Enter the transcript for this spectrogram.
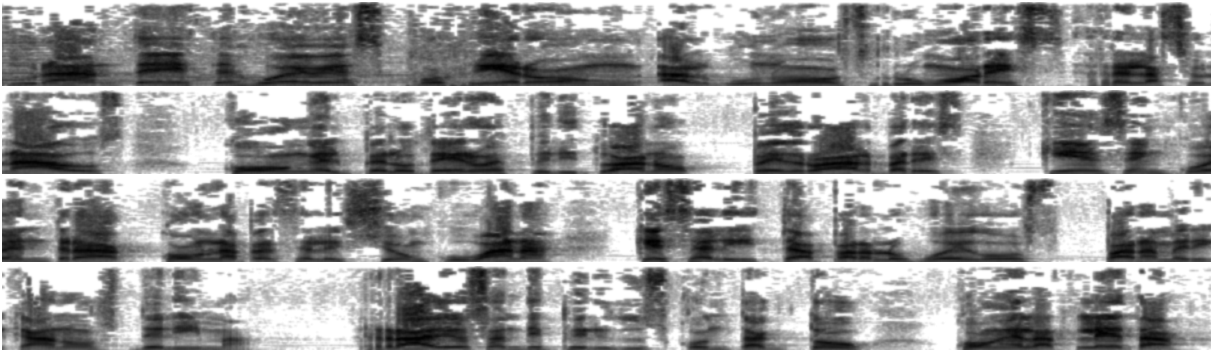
Durante este jueves corrieron algunos rumores relacionados con el pelotero espirituano Pedro Álvarez, quien se encuentra con la preselección cubana que se alista para los Juegos Panamericanos de Lima. Radio Santi Espíritus contactó con el atleta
